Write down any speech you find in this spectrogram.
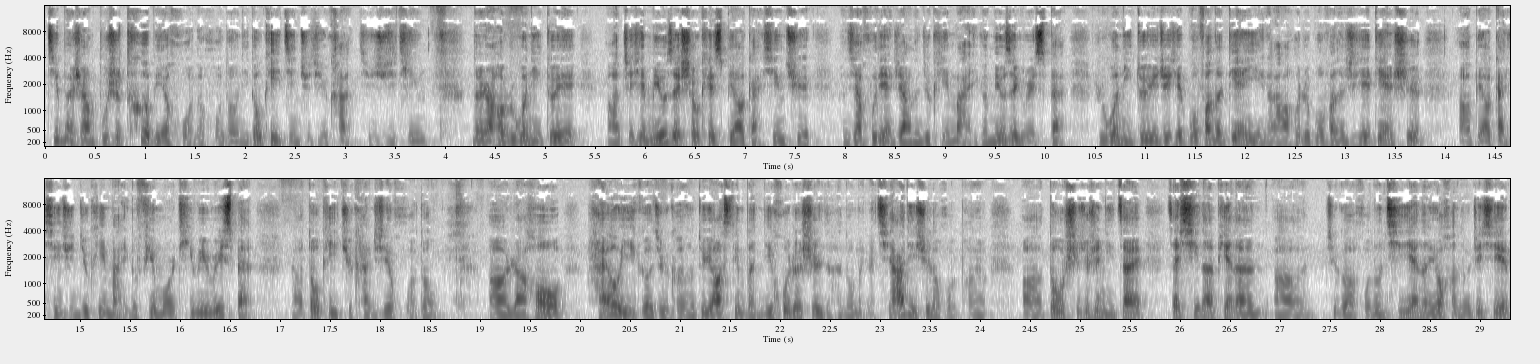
基本上不是特别火的活动，你都可以进去去看，进去去听。那然后如果你对啊，这些 music showcase 比较感兴趣，像古典这样的，就可以买一个 music respect。如果你对于这些播放的电影啊，或者播放的这些电视啊比较感兴趣，你就可以买一个 film or TV respect，然后都可以去看这些活动。啊，然后还有一个就是可能对于奥斯汀本地或者是很多美其他地区的伙朋友啊，都是就是你在在西南偏南啊这个活动期间呢，有很多这些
